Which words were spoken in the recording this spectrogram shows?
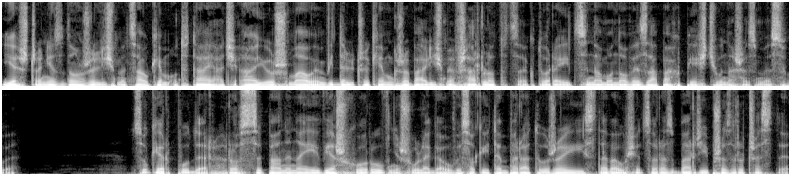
Jeszcze nie zdążyliśmy całkiem odtajać, a już małym widelczykiem grzebaliśmy w szarlotce, której cynamonowy zapach pieścił nasze zmysły. Cukier puder rozsypany na jej wierzchu również ulegał wysokiej temperaturze i stawał się coraz bardziej przezroczysty.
